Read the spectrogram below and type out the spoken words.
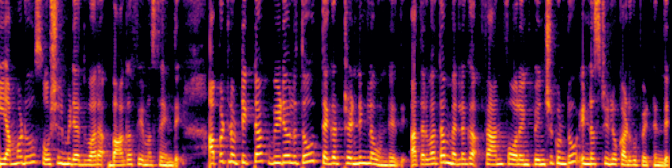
ఈ అమ్మడు సోషల్ మీడియా ద్వారా బాగా ఫేమస్ అయింది. అప్పట్లో టిక్ టాక్ వీడియోలతో తెగ ట్రెండింగ్లో ఉండేది. ఆ తర్వాత మెల్లగా ఫ్యాన్ ఫాలోయింగ్ పెంచుకుంటూ ఇండస్ట్రీలో కడుగు పెట్టింది.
